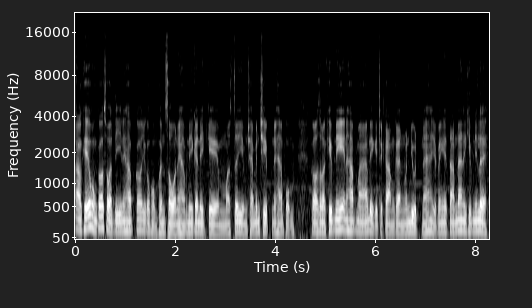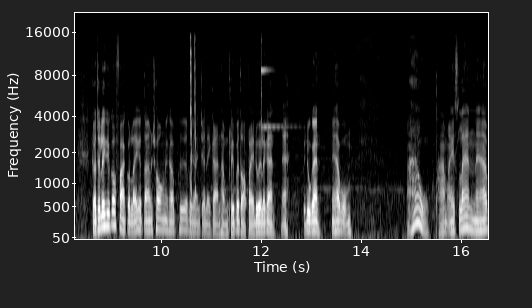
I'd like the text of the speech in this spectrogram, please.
อ่าโอเคผมก็สวัสดีนะครับ ก็อยู่กับผมเพลินโซนนะครับ วันนี้ก็ในเกม Master Yi Championship นะครับผม ก็สำหรับคลิปนี้นะครับ มาอัปเดตกิจกรรมกันวันหยุดนะอย่าไปไงตามได้ในคลิปนี้เลย ก่อนจะเล่นก็ฝากกดไลค์กดตามช่องนะครับ เพื่อเป็นกำลังใจในการทำคลิปต่อไปด้วยแล้วกันนะ ไปดูกันนะครับผม อ้าวไทม์ไอซ์แลนด์นะครับ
